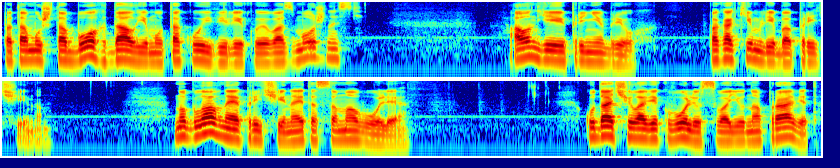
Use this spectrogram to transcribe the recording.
потому что Бог дал ему такую великую возможность, а он ею пренебрег по каким-либо причинам. Но главная причина – это самоволие. Куда человек волю свою направит,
